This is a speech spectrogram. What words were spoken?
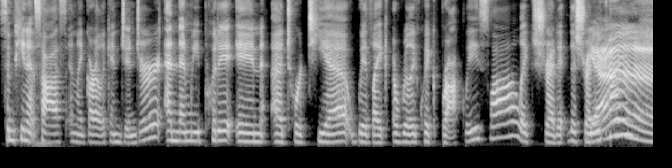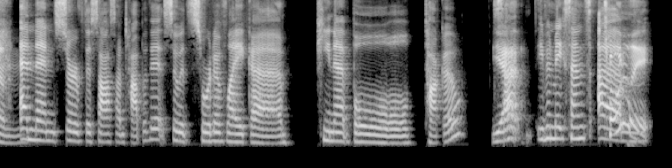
some peanut sauce and like garlic and ginger. And then we put it in a tortilla with like a really quick broccoli slaw, like shredded, the shredded kind, and then serve the sauce on top of it. So it's sort of like a peanut bowl taco. Does Yeah. that even makes sense? Um, Totally.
